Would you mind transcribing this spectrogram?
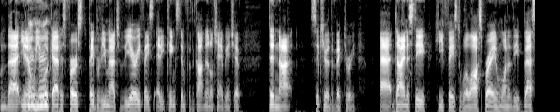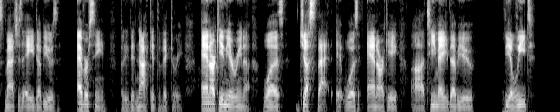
Um, that, you know, mm-hmm. when you mm-hmm. look at his first pay per view match of the year, he faced Eddie Kingston for the Continental Championship, did not secure the victory. At Dynasty, he faced Will Ospreay in one of the best matches AEW has ever seen, but he did not get the victory. Anarchy in the Arena was just that. It was anarchy. Uh, Team AEW, the elite,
